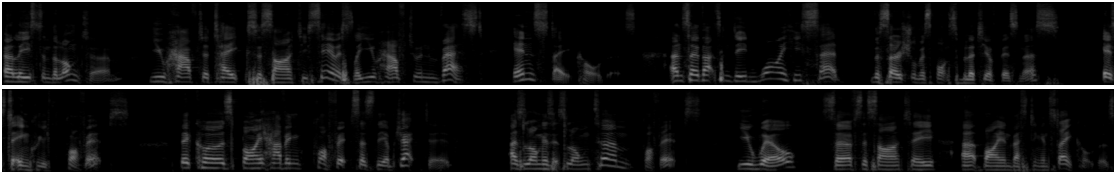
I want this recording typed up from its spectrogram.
at least in the long term, you have to take society seriously. You have to invest in stakeholders. And so that's indeed why he said the social responsibility of business is to increase profits, because by having profits as the objective, as long as it's long term profits, you will serve society uh, by investing in stakeholders.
